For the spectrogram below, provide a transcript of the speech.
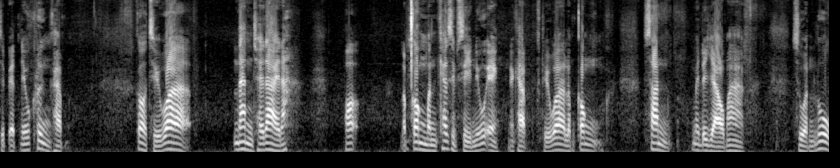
11 นิ้วครึ่งครับ ก็ถือว่าแน่นใช้ได้นะ เพราะลำกล้องมันแค่ 14 นิ้วเองนะครับ ถือว่าลำกล้องสั้นไม่ได้ยาวมาก ส่วนลูก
